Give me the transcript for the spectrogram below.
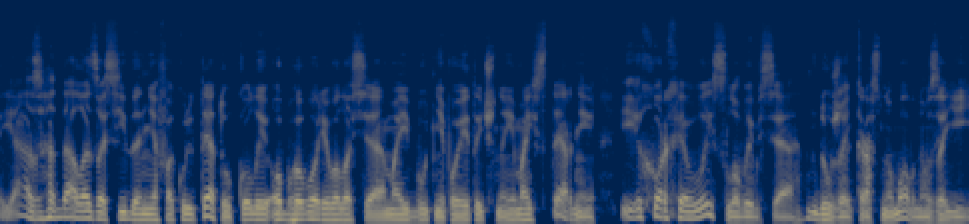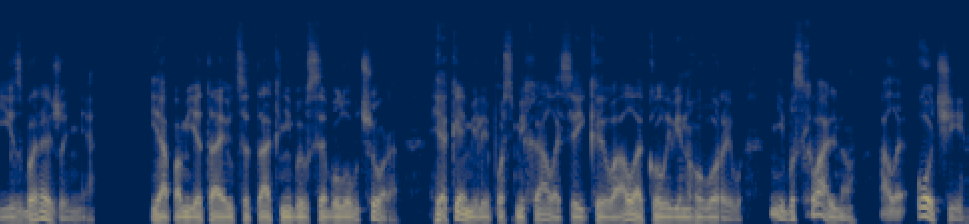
Я згадала засідання факультету, коли обговорювалося майбутнє поетичної майстерні, і Хорхе висловився дуже красномовно за її збереження. Я пам'ятаю це так, ніби все було вчора як Емілі посміхалася і кивала, коли він говорив, ніби схвально, але очі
